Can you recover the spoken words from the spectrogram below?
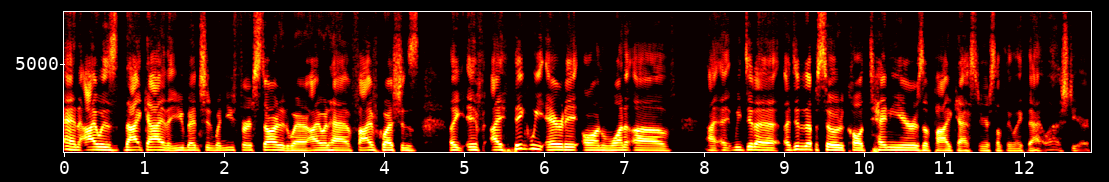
and I was that guy that you mentioned when you first started, where I would have five questions. Like if I think we aired it on one of I, we did a I did an episode called 10 years of podcasting or something like that last year.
